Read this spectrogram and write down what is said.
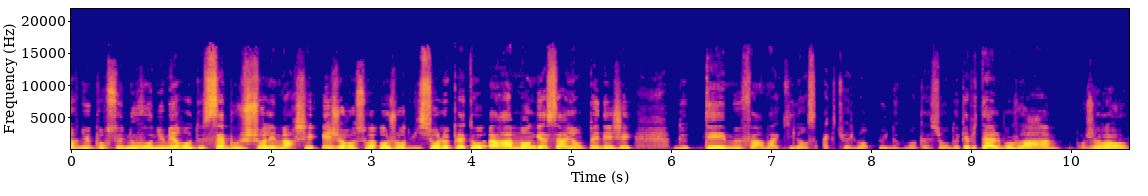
Bienvenue pour ce nouveau numéro de Sa bouche sur les marchés et je reçois aujourd'hui sur le plateau Aram Mangasarian, PDG de TME Pharma qui lance actuellement une augmentation de capital. Bonjour Aram. Bonjour.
